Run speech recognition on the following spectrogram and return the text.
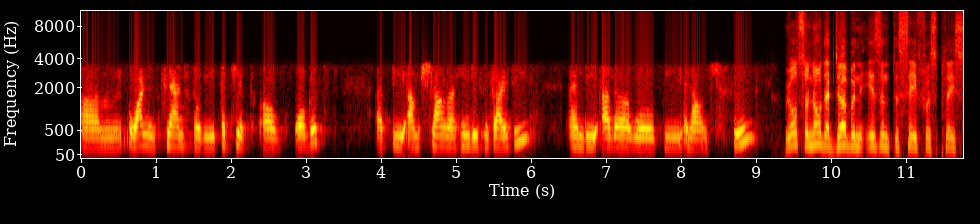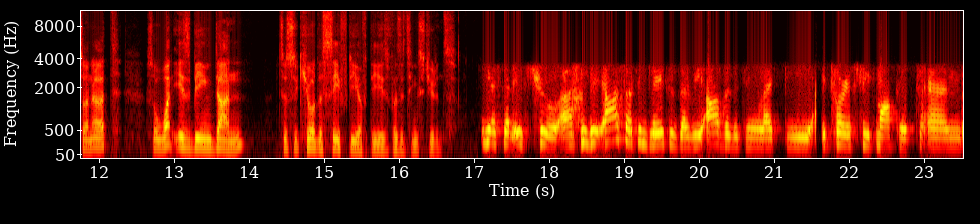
Um, one is planned for the 30th of August at the Umhlanga Hindu Society, and the other will be announced soon. We also know that Durban isn't the safest place on earth. So, what is being done to secure the safety of these visiting students? Yes, that is true. Uh, there are certain places that we are visiting, like the Victoria Street Market and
